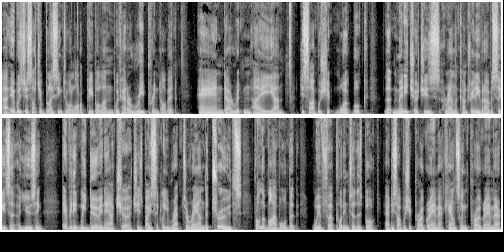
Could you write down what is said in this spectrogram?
uh, it was just such a blessing to a lot of people. And we've had a reprint of it and uh, written a um, discipleship workbook that many churches around the country and even overseas are, are using. Everything we do in our church is basically wrapped around the truths from the Bible that we've uh, put into this book. Our discipleship program, our counseling program, our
